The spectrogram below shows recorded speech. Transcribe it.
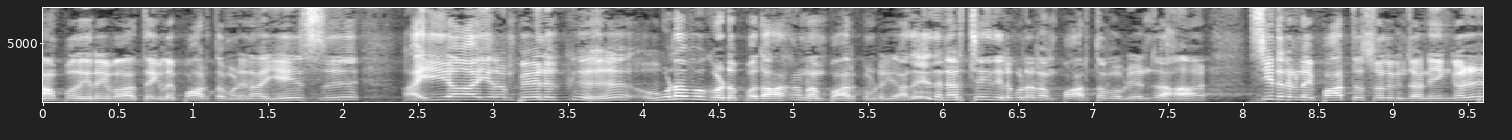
நாற்பது இறை வார்த்தைகளை பார்த்தோம் அப்படின்னா இயேசு ஐயாயிரம் பேனுக்கு உணவு கொடுப்பதாக நாம் பார்க்க முடியும். அதே இந்த நற்செய்தியில் கூட நாம் பார்த்தோம் அப்படி என்றால் சீடர்களை பார்த்து சொல்கின்றார் நீங்கள்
